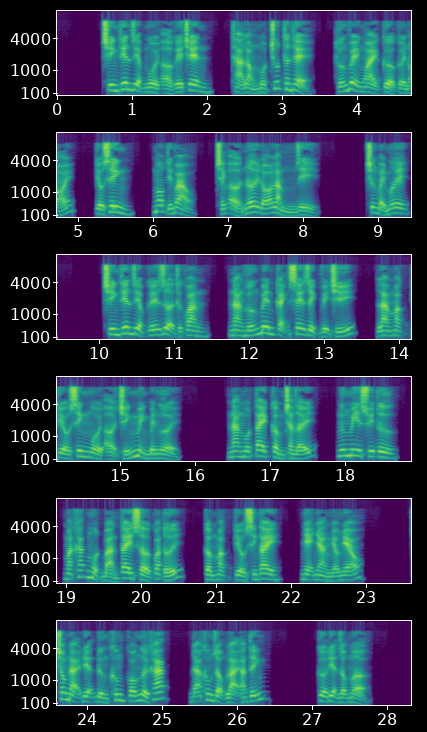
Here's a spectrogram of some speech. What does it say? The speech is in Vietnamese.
Trình Thiên Diệp ngồi ở ghế trên, thả lỏng một chút thân thể, hướng về ngoài cửa cười nói, tiểu sinh, mau tiến vào, tránh ở nơi đó làm gì. Chương 70 Trình Thiên Diệp ghế dựa thực khoan, nàng hướng bên cạnh xê dịch vị trí, làm mặc tiểu sinh ngồi ở chính mình bên người. Nàng một tay cầm trang giấy, ngưng mi suy tư, mặt khác một bàn tay sờ qua tới, cầm mặc tiểu sinh tay, nhẹ nhàng nhéo nhéo. Trong đại điện đường không có người khác, đã không rộng lại an tĩnh. Cửa điện rộng mở.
